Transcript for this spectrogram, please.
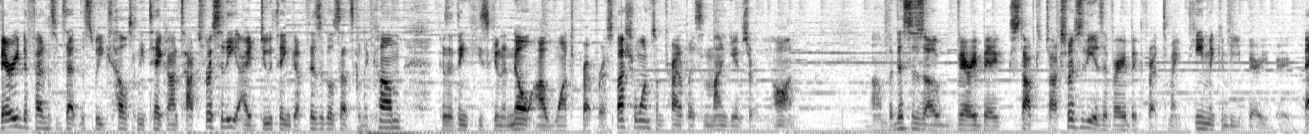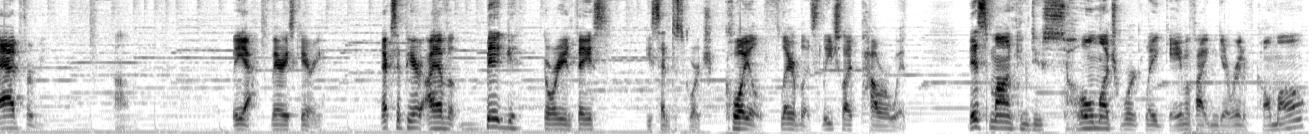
Very defensive set this week. Helps me take on Toxtricity. I do think a physical set's going to come because I think he's going to know I want to prep for a special one, so I'm trying to play some mind games early on. Um, but this is a very big stop to Toxtricity. It's a very big threat to my team. It can be very, very bad for me. Um, but yeah, very scary. Next up here, I have a big Dorian face. He's Centiskorch. Coil, Flare Blitz, Leech Life, Power Whip. This Mon can do so much work late game if I can get rid of Como.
